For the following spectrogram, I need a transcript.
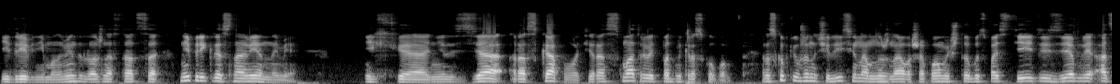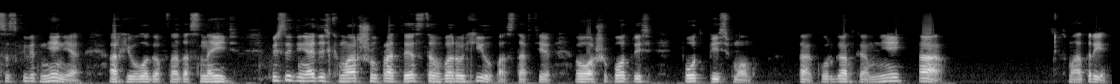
и древние монументы должны остаться неприкосновенными. Их э, нельзя раскапывать и рассматривать под микроскопом. Раскопки уже начались, и нам нужна ваша помощь, чтобы спасти эти земли от сосквернения. Археологов надо остановить. Присоединяйтесь к маршу протеста в Барухил. Поставьте вашу подпись под письмом. Так, курган камней. А, смотри.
